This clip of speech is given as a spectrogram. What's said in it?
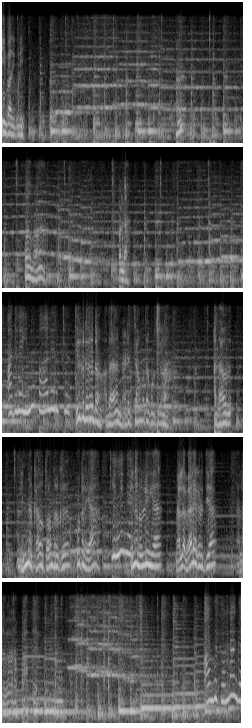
நீ பாதி குடி? போதுமா? கொண்டா. அதுல இன்னும் பால் இருக்கு. இருக்கட்டும் இருக்கட்டும். அத நடிச்சாமத்தை குடிச்சுக்கலாம். அதாவது என்ன கதவு திறந்திருக்கு? பூட்டலையா? இல்லைங்க. என்ன நொல்லிங்க நல்ல வேலை கிடைத்தியா? நல்ல வேலை நான் பார்த்தேன். அவங்க சொன்னாங்க.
